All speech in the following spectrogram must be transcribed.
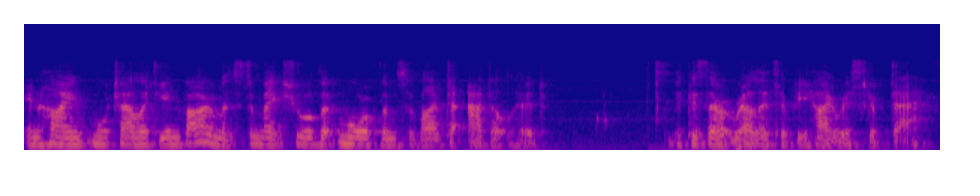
in high mortality environments to make sure that more of them survive to adulthood because they're at relatively high risk of death.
